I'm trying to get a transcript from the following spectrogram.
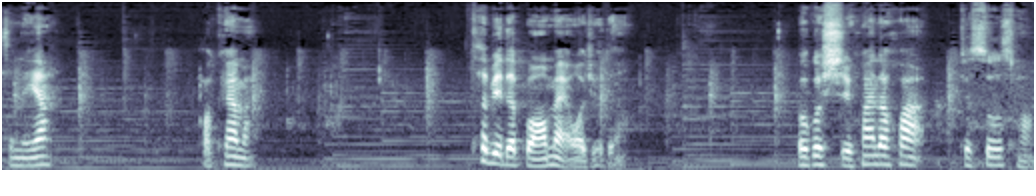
怎么样？好看吗？特别的饱满，我觉得。如果喜欢的话，就收藏，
